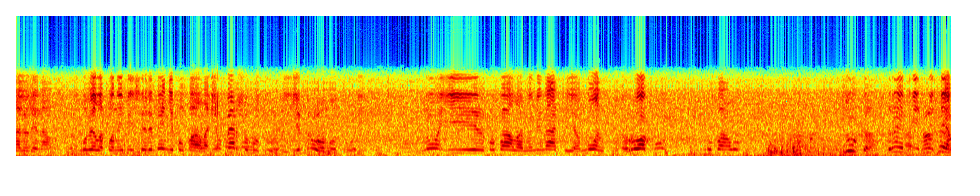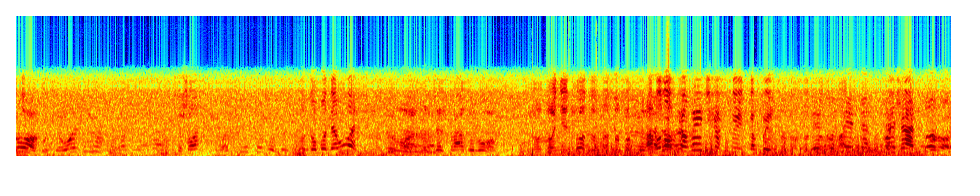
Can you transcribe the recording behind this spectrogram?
дана людина зловила по найбільшій рибині, попала і в першому турі, і в другому турі. Ну і попала номінація Монстр року попало. Щука, 3270. Ти що? Ну то буде осінь. Ну, то- Це зразу року. Ну то нічого, то, то, то, а воно в кавичках стоїть написано. То, то. Початку року.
